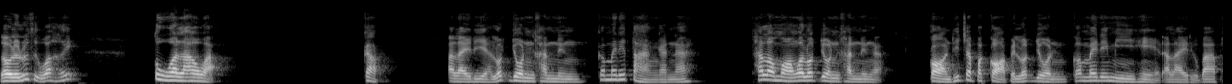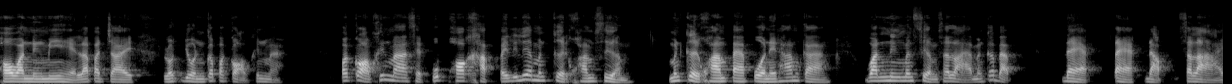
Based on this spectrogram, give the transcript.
เราเลยรู้สึกว่าเฮ้ยตัวเราอะกับ อะไรดีอะรถยนต์คันหนึ่งก็ไม่ได้ต่างกันนะ ถ้าเรามองว่ารถยนต์คันหนึ่งอะก่อนที่จะประกอบเป็นรถยนต์ก็ไม่ได้มีเหตุอะไรถูกป่ะพอวันหนึ่งมีเหตุและปัจจัยรถยนต์ก็ประกอบขึ้นมา ประกอบขึ้นมาเสร็จปุ๊บพอขับไปเรื่อยๆมันเกิดความเสื่อม มันเกิดความแปรปรวนในท่ามกลาง วันหนึ่งมันเสื่อมสลายมันก็แบบแดกแตกดับสลาย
